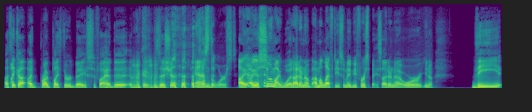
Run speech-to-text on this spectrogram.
I think I, I'd probably play third base if I had to uh, pick a position. That's and the worst. I, I assume I would. I don't know. I'm a lefty, so maybe first base. I don't know. Or you know, the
